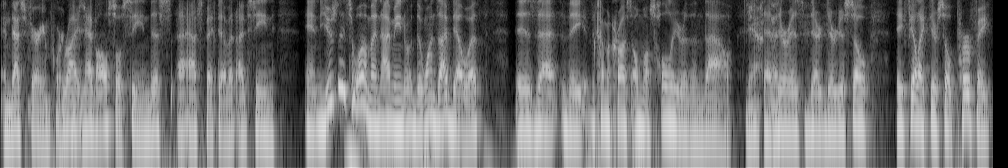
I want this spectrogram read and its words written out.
And that's very important. Right. And I've also seen this uh, aspect of it. I've seen, and usually it's a woman. I mean, the ones I've dealt with, is that they come across almost holier than thou. Yeah, that, that- there is they're they're just so they feel like they're so perfect.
